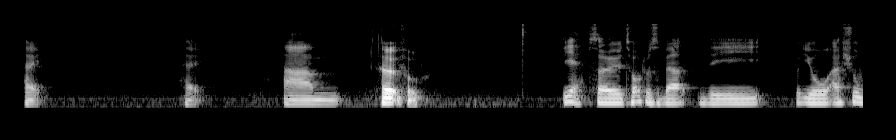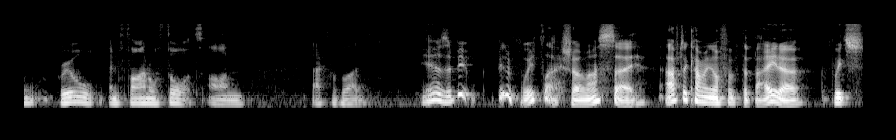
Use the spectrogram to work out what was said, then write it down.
hey, hey. Um, Hurtful. yeah so talk to us about the your actual real and final thoughts on Back 4 Blood Yeah, it was a bit bit of whiplash, I must say. After coming off of the beta, which,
